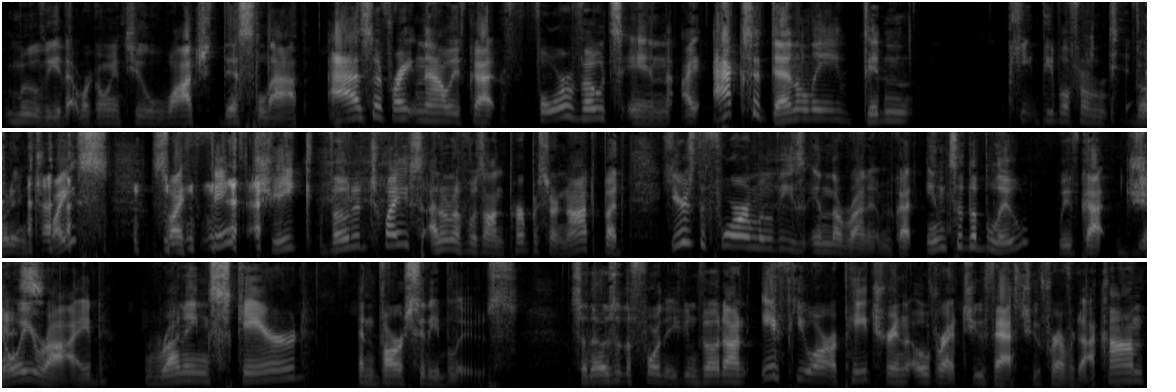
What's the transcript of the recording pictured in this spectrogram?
movie that we're going to watch this lap. As of right now, we've got four votes in. I accidentally didn't keep people from voting twice, so I think Jake voted twice. I don't know if it was on purpose or not, but here's the four movies in the run-in. We've got Into the Blue, we've got Joyride, Running Scared, and Varsity Blues. So those are the four that you can vote on if you are a patron over at toofast2forever.com.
